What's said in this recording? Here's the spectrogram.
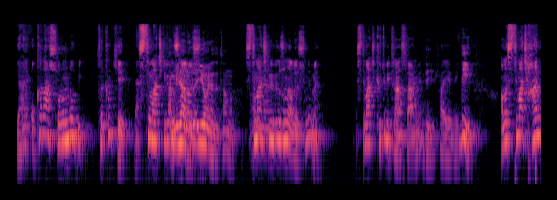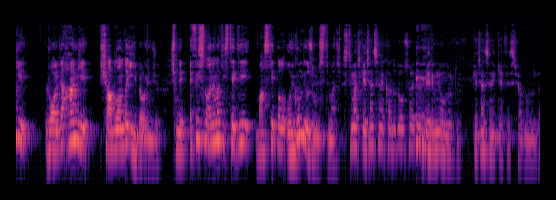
Yani o kadar sorunlu bir takım ki. Yani Stimac gibi Ha, bir uzun Milano'da alıyorsun. iyi oynadı tamam. Stimac gibi bir uzun alıyorsun değil mi? Stimac kötü bir transfer mi? Değil. Hayır değil. Değil. Ama Stimac hangi rolde, hangi şablonda iyi bir oyuncu? Şimdi Efes'in oynamak istediği basketbola uygun bir uzun mu Stimac? Stimac geçen sene kadroda olsaydı verimli olurdu. Geçen seneki Efes şablonunda.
